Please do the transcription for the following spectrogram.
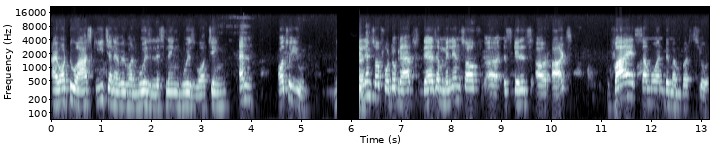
I want to ask each and everyone who is listening, who is watching, and also you. Millions of photographs, there's a millions of uh, skills or arts. Why someone remembers your?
